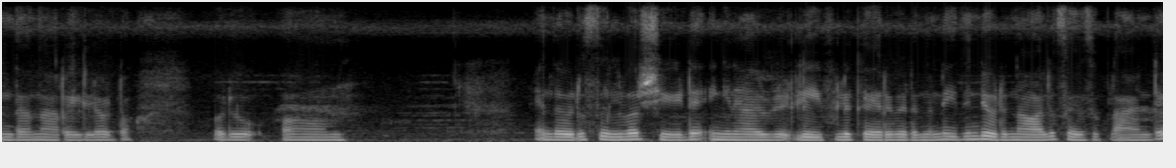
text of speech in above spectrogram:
എന്താണെന്ന് അറിയില്ല കേട്ടോ. ഒരു എന്താ ഒരു സിൽവർ ഷെയ്ഡ് ഇങ്ങനെ ഒരു ലീഫിൽ കയറി വരുന്നുണ്ട്. ഇതിന്റെ ഒരു നാല് സൈസ് പ്ലാന്റ്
